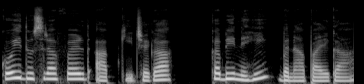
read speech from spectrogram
کوئی دوسرا فرد آپ کی جگہ کبھی نہیں بنا پائے گا۔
